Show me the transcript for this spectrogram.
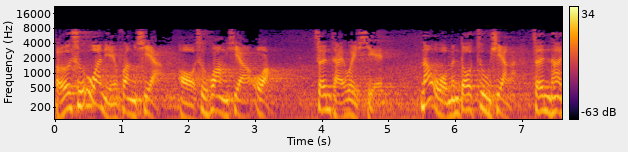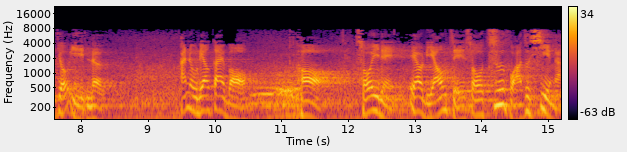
而是万年放下，哦，是放下妄，真才会显。那我们都住相啊，真他就赢了。还有了解不？哦，所以呢，要了解说知法之性啊，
